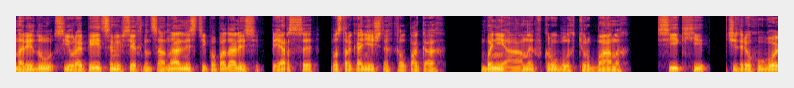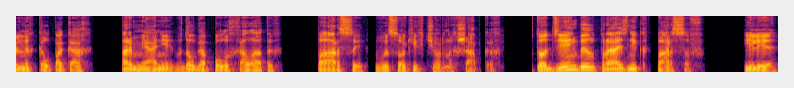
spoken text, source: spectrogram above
Наряду с европейцами всех национальностей попадались персы в остроконечных колпаках, банианы в круглых тюрбанах, сикхи в четырехугольных колпаках, армяне в долгополых халатах, парсы в высоких черных шапках. В тот день был праздник парсов, или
